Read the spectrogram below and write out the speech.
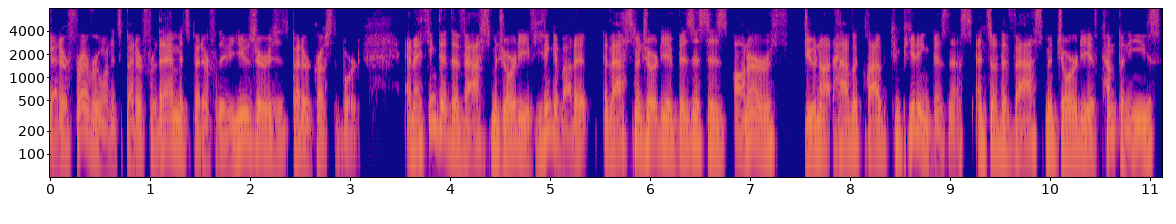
better for everyone. It's better for them. It's better for their users. It's better across the board. And I think that the vast majority, if you think about it, the vast majority of businesses on earth do not have a cloud computing business. And so the vast majority of companies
